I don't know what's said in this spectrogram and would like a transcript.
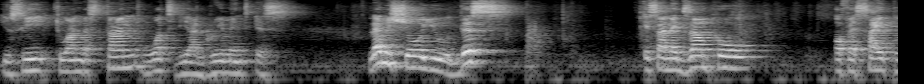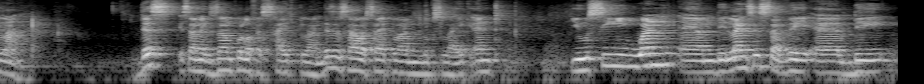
You see to understand what the agreement is. Let me show you. This is an example of a site plan. This is an example of a site plan. This is how a site plan looks like. And you see when um, the license survey, uh, the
